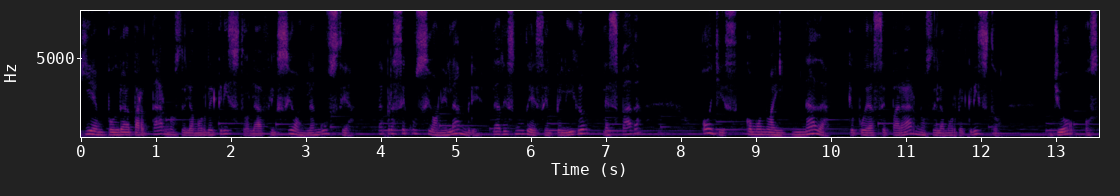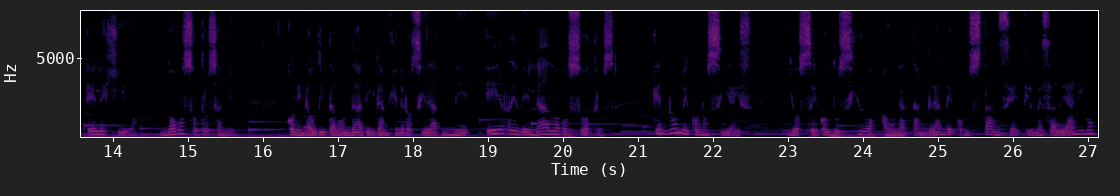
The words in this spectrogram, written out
¿Quién podrá apartarnos del amor de Cristo, la aflicción, la angustia, la persecución, el hambre, la desnudez, el peligro, la espada? Oyes como no hay nada que pueda separarnos del amor de Cristo. Yo os he elegido, no vosotros a mí. Con inaudita bondad y gran generosidad me he revelado a vosotros, que no me conocíais, y os he conducido a una tan grande constancia y firmeza de ánimo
